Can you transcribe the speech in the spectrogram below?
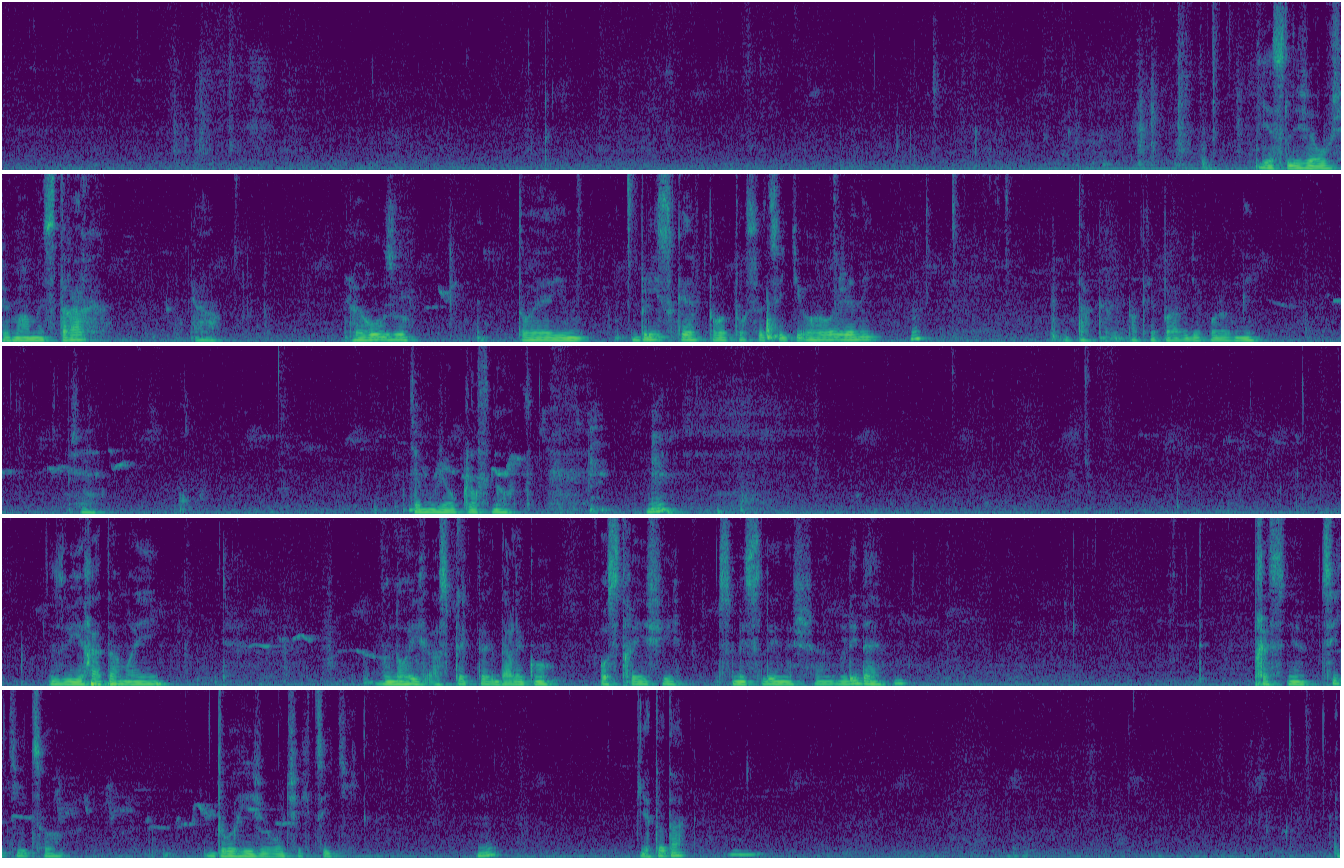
Jestliže ovšem máme strach a hrůzu, to je jim blízké, proto se cítí ohrožený, hm? Tak pak je pravděpodobný, že tě můžou klofnout. Hm? Zvířata mají v mnohých aspektech daleko ostřejší smysly než lidé. Přesně cítí, co druhý živočich cítí. Hm? Je to tak?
